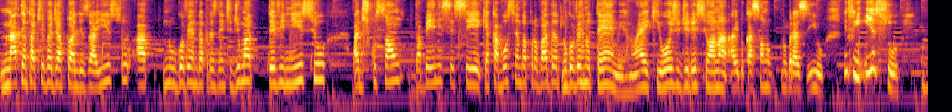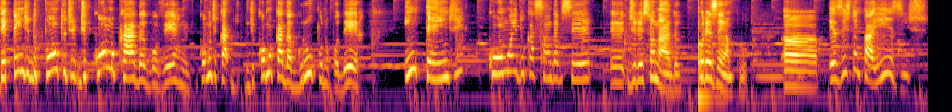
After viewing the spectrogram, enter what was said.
Na tentativa de atualizar isso, a, no governo da presidente Dilma teve início a discussão da BNCC, que acabou sendo aprovada no governo Temer, não é? E que hoje direciona a educação no, no Brasil. Enfim, isso depende do ponto de, de como cada governo, como de, de como cada grupo no poder entende como a educação deve ser é, direcionada. Por exemplo, uh, existem países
